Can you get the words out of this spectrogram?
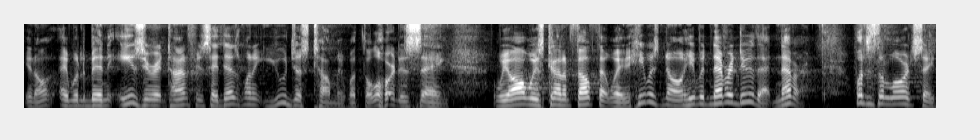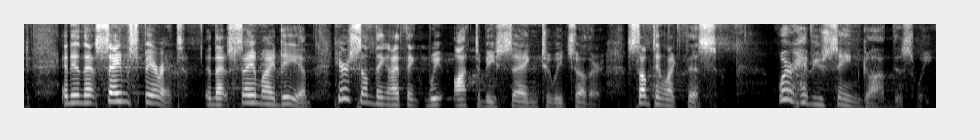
You know, it would have been easier at times for you to say, Des, why don't you just tell me what the Lord is saying? We always kind of felt that way. He was, no, he would never do that, never. What does the Lord say? And in that same spirit, in that same idea, here's something I think we ought to be saying to each other. Something like this Where have you seen God this week?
